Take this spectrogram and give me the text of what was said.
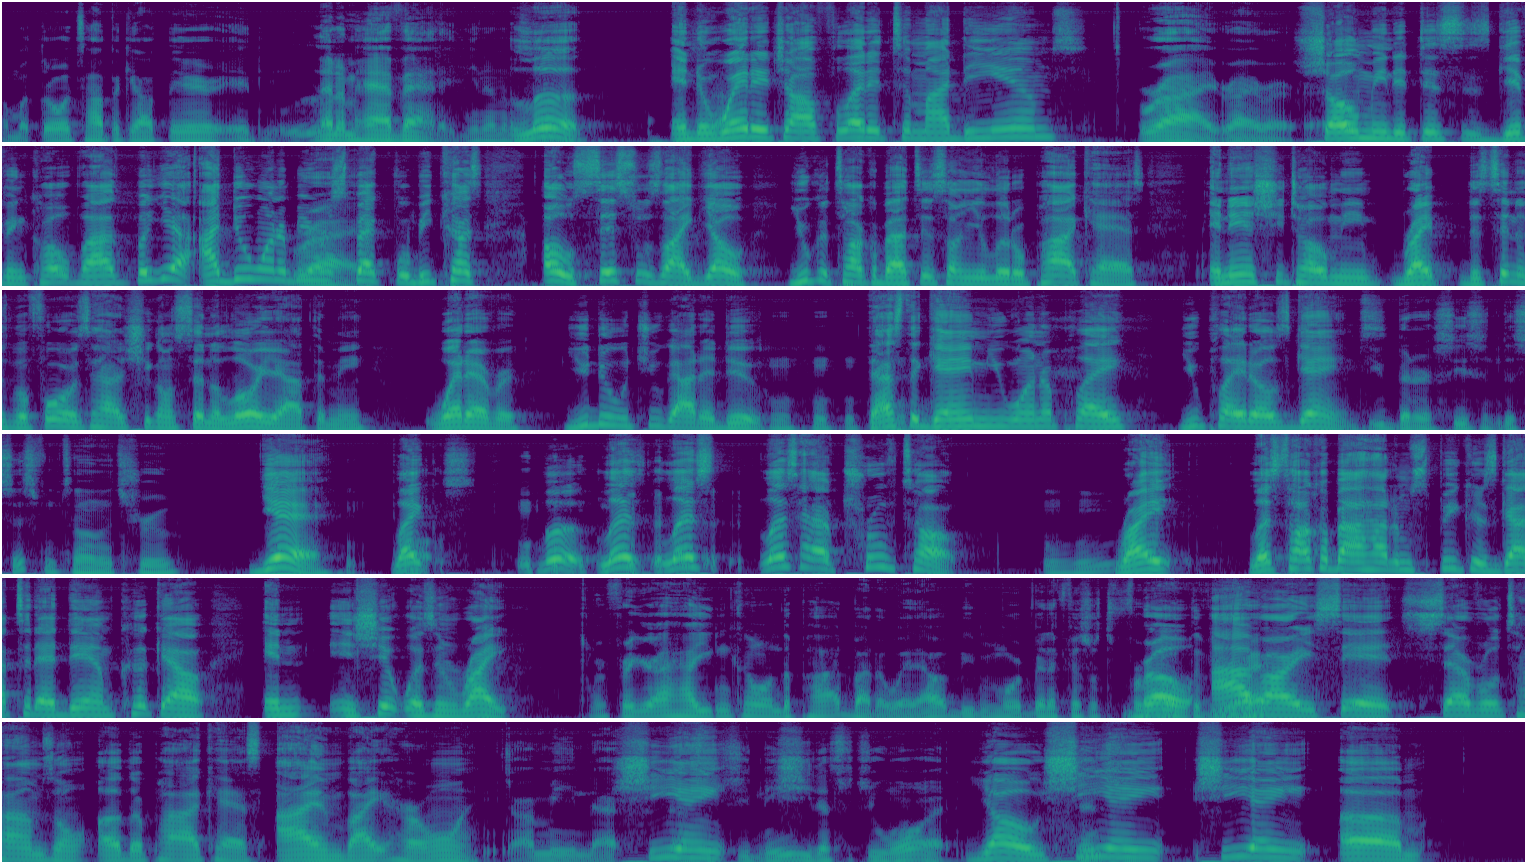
I'm gonna throw a topic out there and let them have at it. You know what I'm Look, and the way that y'all flooded to my DMs, saying? Right, right, right. show me that this is giving cult vibes. But yeah, I do want to be Right. respectful because oh, sis was like, "Yo, you could talk about this on your little podcast," and then she told me right the sentence before was how she gonna send a lawyer after me. Whatever, you do what you got to do. That's the game you want to play. You play those games. You better cease and desist from telling the truth. yeah, like look, let's let's let's have truth talk, Mhm. right? Let's talk about how them speakers got to that damn cookout and and shit wasn't right. Or figure out how you can come on the pod. By the way, that would be more beneficial for Bro, both of you. I've right? already said several times on other podcasts, I invite her on. I mean, that, She that's ain't- What you need. That's what you want. Yo, she ain't she ain't um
